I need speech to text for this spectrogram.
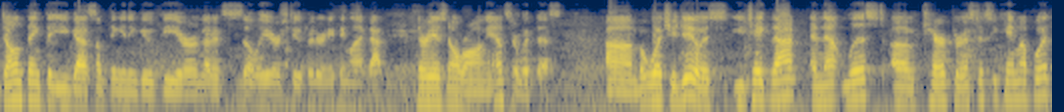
don't think that you got something any goofy or that it's silly or stupid or anything like that. There is no wrong answer with this. Um, but what you do is you take that and that list of characteristics you came up with.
